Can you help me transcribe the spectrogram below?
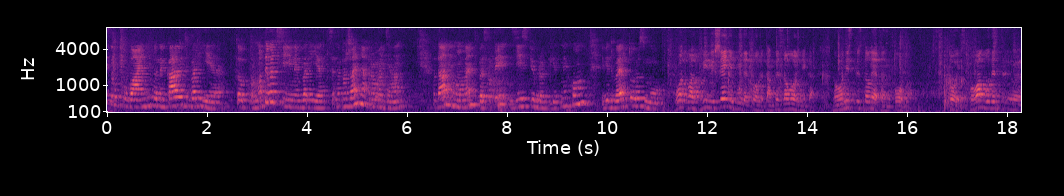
В спілкуванні виникають бар'єри, тобто мотиваційний бар'єр це небажання громадян в даний момент вести зі співробітником відверту розмову. От у вас дві мішені буде теж, там без заложника. але вони з пістолетами оба. Тобто, по вам буде е,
